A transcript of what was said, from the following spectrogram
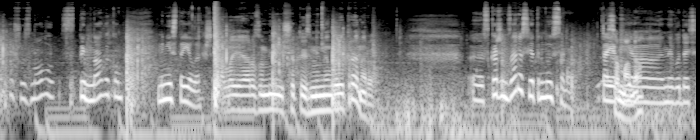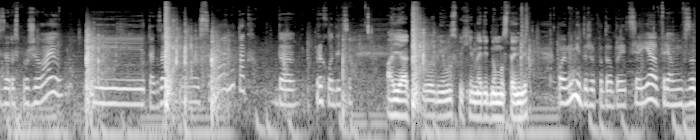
аркушу знову з тим навиком мені стає легше. Але я розумію, що ти змінила і тренера. Е, Скажем, зараз я тренуюсь сама. Та як Сама, я не в Одесі зараз проживаю. І так, зараз тренуюсь сама, ну так, да, приходиться. А як сьогодні успіхи на рідному стенді? Ой, мені дуже подобається. Я прям з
